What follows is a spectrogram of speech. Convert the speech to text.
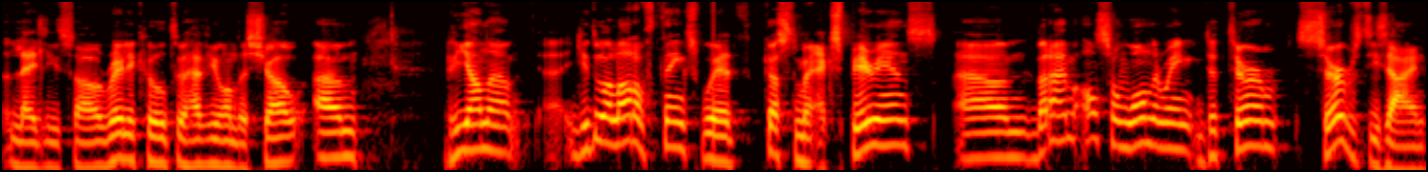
lately, so really cool to have you on the show. Um, uh, you do a lot of things with customer experience, um, but I'm also wondering the term service design.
